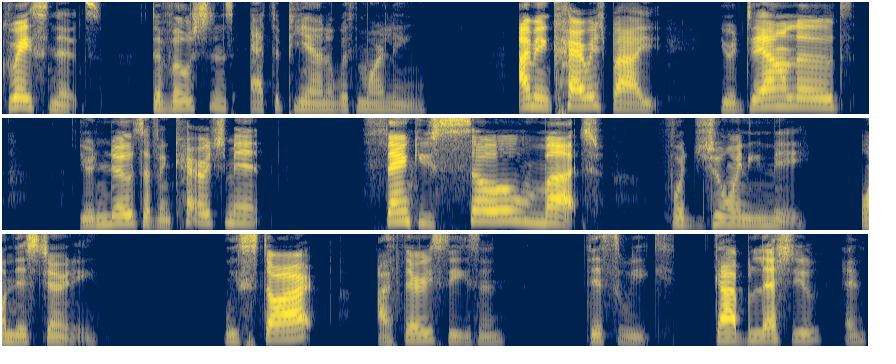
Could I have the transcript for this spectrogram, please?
Grace Notes Devotions at the Piano with Marlene. I'm encouraged by your downloads, your notes of encouragement. Thank you so much for joining me on this journey. We start our third season this week. God bless you and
